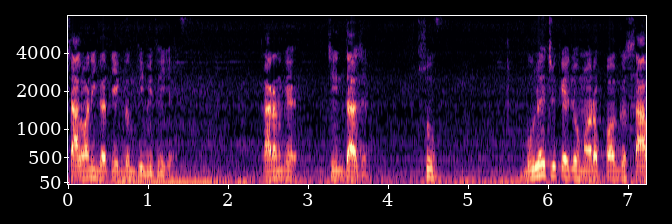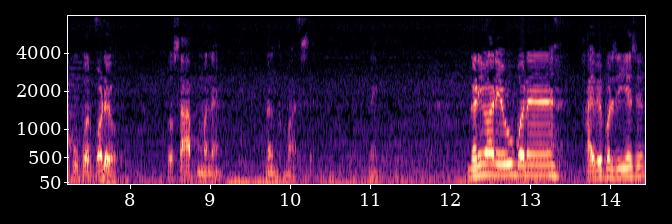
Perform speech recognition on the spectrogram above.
ચાલવાની ગતિ એકદમ ધીમી થઈ જાય. કારણ કે ચિંતા છે. શું? ભૂલે ચૂકે જો મારો પગ સાપ ઉપર પડ્યો તો સાપ મને ડંખ મારશે. ઘણીવાર એવું બને હાઈવે પર જઈએ છીએ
